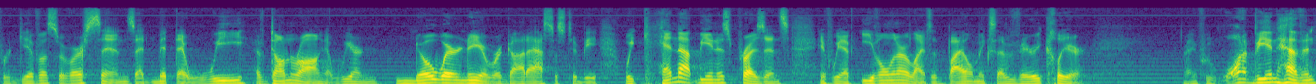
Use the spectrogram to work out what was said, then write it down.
forgive us of our sins, admit that we have done wrong, that we are nowhere near where God asks us to be. We cannot be in His presence if we have evil in our lives. The Bible makes that very clear. Right? If we want to be in heaven,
